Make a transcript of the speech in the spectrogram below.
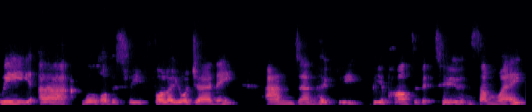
we uh, will obviously follow your journey and um, hopefully be a part of it too in some way.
